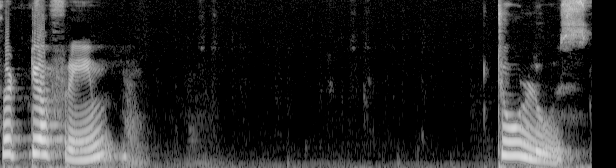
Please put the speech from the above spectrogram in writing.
fit your frame too loose.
